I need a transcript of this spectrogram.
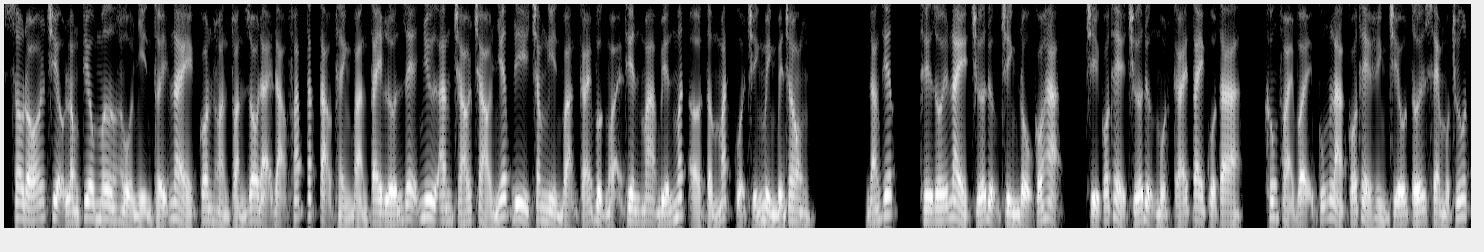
sau đó triệu long tiêu mơ hồ nhìn thấy này con hoàn toàn do đại đạo pháp tắc tạo thành bàn tay lớn dễ như ăn cháo chảo nhiếp đi trăm nghìn vạn cái vực ngoại thiên ma biến mất ở tầm mắt của chính mình bên trong. Đáng tiếc, thế giới này chứa đựng trình độ có hạn, chỉ có thể chứa đựng một cái tay của ta, không phải vậy cũng là có thể hình chiếu tới xem một chút.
